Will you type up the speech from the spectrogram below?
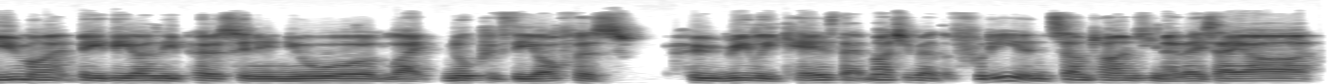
you might be the only person in your like nook of the office who really cares that much about the footy, and sometimes you know they say, ah. Oh,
